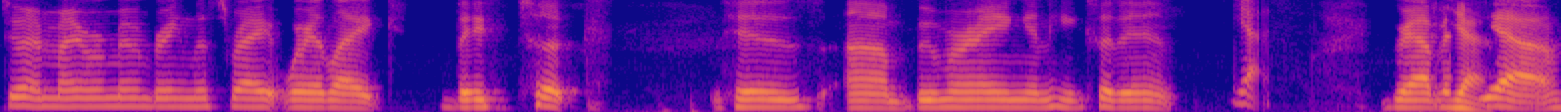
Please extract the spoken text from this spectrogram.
do am i remembering this right where like they took his um boomerang and he couldn't yes. grab it. Yes. Yeah.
